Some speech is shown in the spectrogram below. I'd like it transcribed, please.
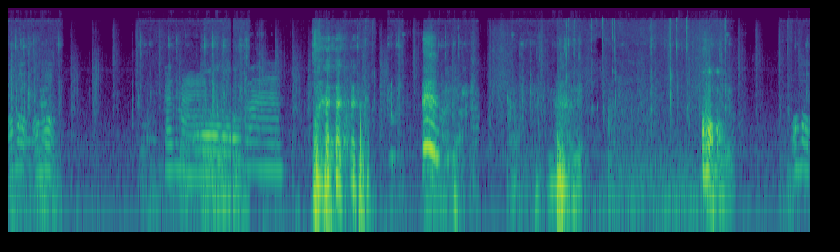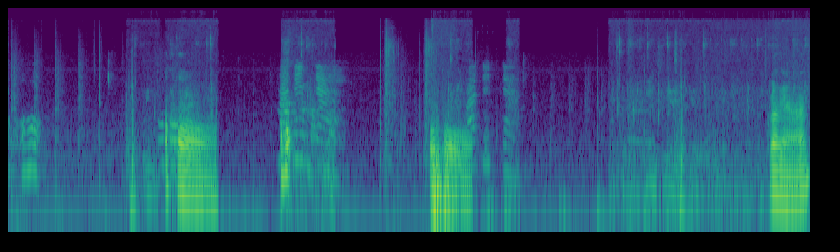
어허 어허. 가지 마. 사랑. 어, 어허 어허. 어허, 맛있다. 오호. 맛있다. 그러면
